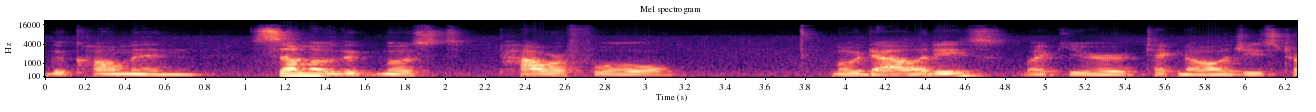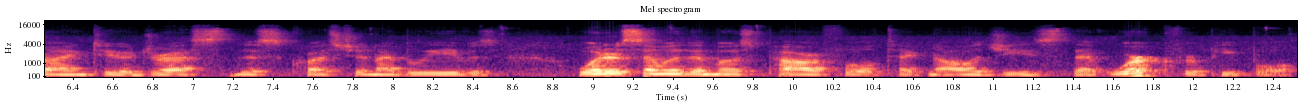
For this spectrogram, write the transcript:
the common some of the most powerful modalities like your technology is trying to address this question i believe is what are some of the most powerful technologies that work for people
